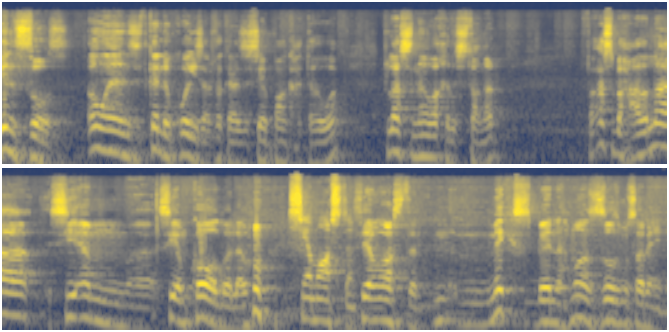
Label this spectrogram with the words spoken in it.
بين الزوز. اوينز يتكلم كويس على فكرة زي سي ام بانك حتى هو. plus إنه واخذ stunner فأصبح على الله سي ام سي ام كولد ولا هو؟ سي ام اوستن سي ام اوستن mix بين حماس زوز مصارعين.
